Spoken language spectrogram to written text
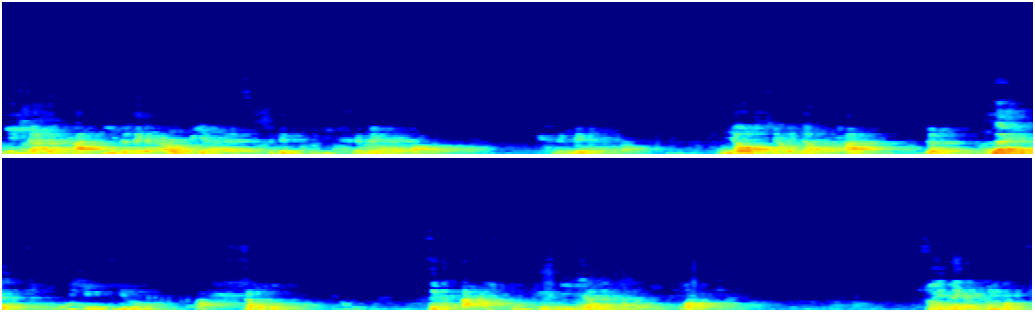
你想想看，你的那个 LBS 是跟滴滴全面开放的，全面开放。你要想想看，人类的出行记录，他什么都知道。这个大数据，你想想看，要多少钱？所以那个东西我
